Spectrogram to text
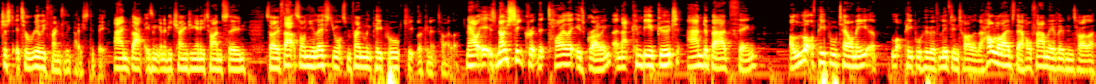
just it's a really friendly place to be. And that isn't going to be changing anytime soon. So if that's on your list, you want some friendly people, keep looking at Tyler. Now, it is no secret that Tyler is growing and that can be a good and a bad thing. A lot of people tell me, a lot of people who have lived in Tyler their whole lives, their whole family have lived in Tyler,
